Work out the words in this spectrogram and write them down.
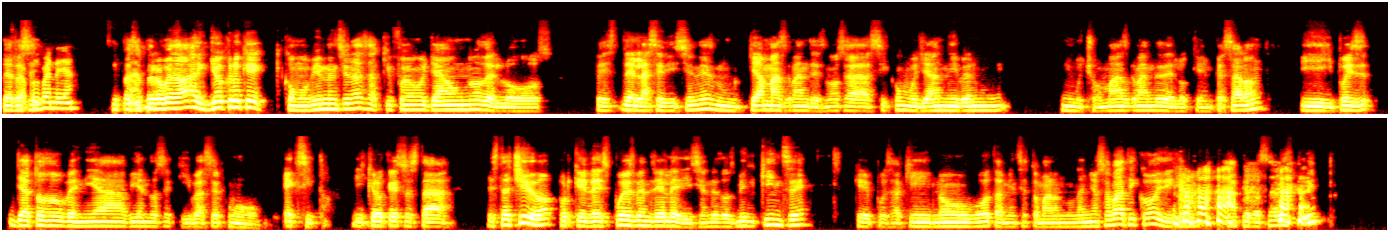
pero, pues, sí. pues bueno, ya. Sí, pasa, pero bueno, yo creo que, como bien mencionas, aquí fue ya uno de los pues, de las ediciones ya más grandes, ¿no? O sea, así como ya a nivel mucho más grande de lo que empezaron y pues ya todo venía viéndose que iba a ser como éxito. Y creo que eso está, está chido porque después vendría la edición de 2015 que pues aquí no hubo, también se tomaron un año sabático y dijeron, ah, pero ¿sabes qué?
